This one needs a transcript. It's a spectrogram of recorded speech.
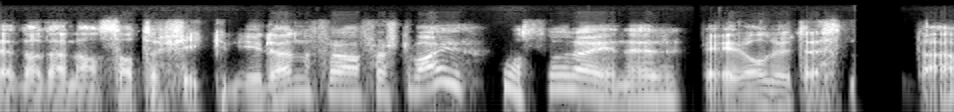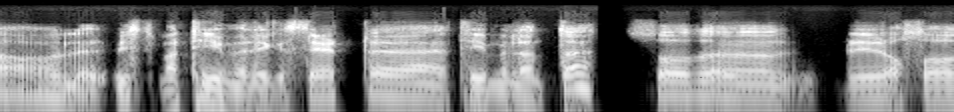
den og den ansatte fikk ny lønn fra 1. mai, og så regner payroll ut resten. Da, hvis de er timeregistrerte, timelønte, så det blir også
